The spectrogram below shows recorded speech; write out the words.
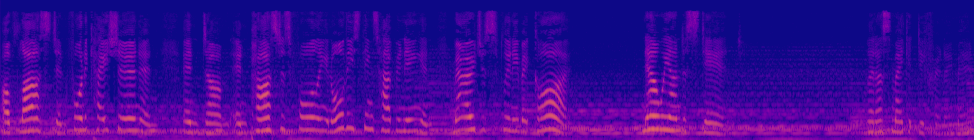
of lust and fornication and, and, um, and pastors falling and all these things happening and marriages splitting. But God, now we understand. Let us make it different. Amen.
